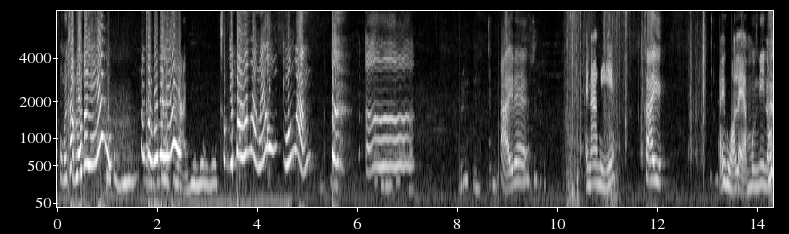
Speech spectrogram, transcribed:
โอ้มันขับรถมาแล้วมันขับรถมาแล้ว อย่ายิงมึงมึงขับยันมาข้างหลังแล้ว อยู่ข้างหลัง เออตายแน่ไอ้หน้าหมีใคร ไอ้หัวแหลมมึงนี่เนาะ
